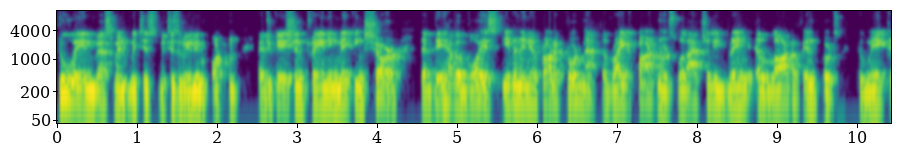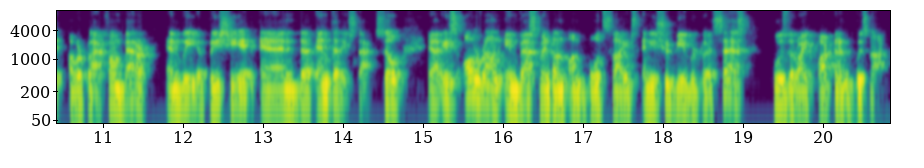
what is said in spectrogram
two-way investment which is which is really important. Education training making sure that they have a voice even in your product roadmap. The right partners will actually bring a lot of inputs to make our platform better. And we appreciate and uh, encourage that. So uh, it's all around investment on on both sides. And you should be able to assess who's the right partner and who's not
